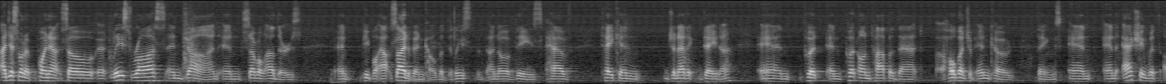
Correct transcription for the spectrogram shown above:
I just want to point out, so at least Ross and John and several others, and people outside of ENCO, but at least I know of these, have taken genetic data and put, and put on top of that a whole bunch of ENCODE things. And, and actually with, uh,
